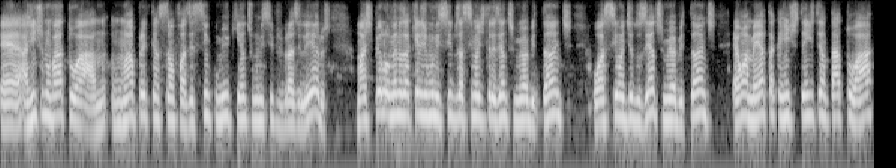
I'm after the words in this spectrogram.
é, a gente não vai atuar, não há pretensão fazer 5.500 municípios brasileiros, mas pelo menos aqueles municípios acima de 300 mil habitantes ou acima de 200 mil habitantes, é uma meta que a gente tem de tentar atuar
